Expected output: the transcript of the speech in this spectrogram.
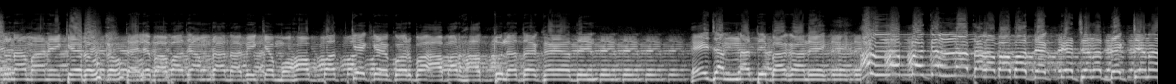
সোনা মানিকেরাও তাইলে বাবাজি আমরা নবীকে মোহাব্বত কে কে করব? আবার হাত তুলে দেখায়া দেন। এই জান্নাতি বাগানে আল্লাহ পাক আল্লাহ তাআলা বাবা দেখতেছে না, দেখছে না?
